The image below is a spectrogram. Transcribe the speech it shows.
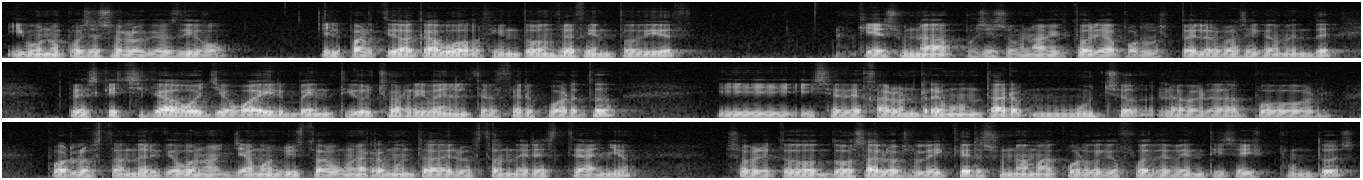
Y bueno, pues eso, lo que os digo. El partido acabó 111-110, que es una, pues eso, una victoria por los pelos básicamente. Pero es que Chicago llegó a ir 28 arriba en el tercer cuarto y, y se dejaron remontar mucho, la verdad, por, por los Thunder, que bueno, ya hemos visto alguna remontada de los Thunder este año, sobre todo dos a los Lakers, una me acuerdo que fue de 26 puntos,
